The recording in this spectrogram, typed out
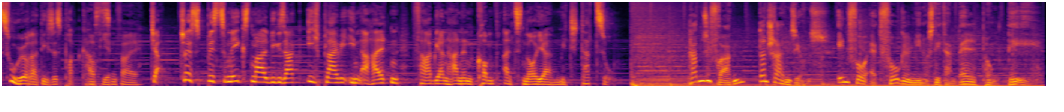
Zuhörer dieses Podcasts. Auf jeden Fall. Tja, tschüss, bis zum nächsten Mal. Wie gesagt, ich bleibe Ihnen erhalten. Fabian Hannen kommt als Neuer mit dazu. Haben Sie Fragen? Dann schreiben Sie uns. Info at vogel-detambell.de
